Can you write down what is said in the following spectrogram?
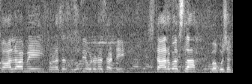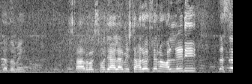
सो आलो आम्ही थोडंसं सुस्ती उडवण्यासाठी. स्टारबक्सला बघू शकता तुम्ही. स्टारबक्समध्ये आलो आम्ही. स्टारबक्स यांना ऑलरेडी जसं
